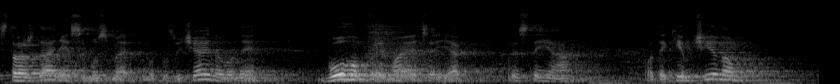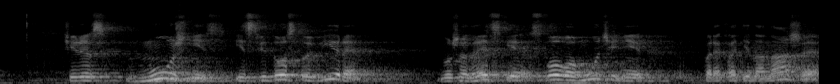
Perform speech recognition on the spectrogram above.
страждання і саму смерть. Тому то, звичайно, вони Богом приймаються як християни. Отаким чином, через мужність і свідоцтво віри, тому що грецьке слово мученик в перекладі на наше,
